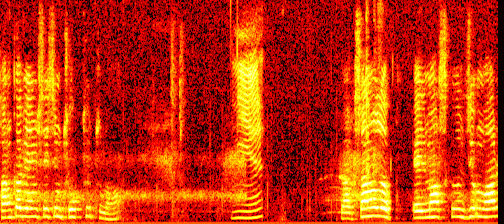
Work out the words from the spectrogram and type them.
Kanka benim sesim çok kötü lan. Niye? Baksana oğlum. Elmas kılıcım var.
